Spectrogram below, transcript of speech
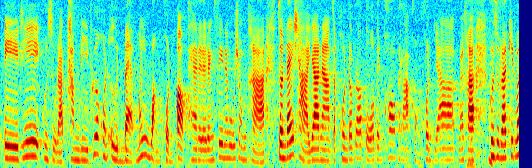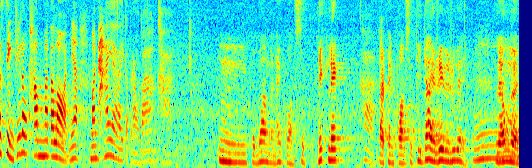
20 ปีที่คุณสุรัตน์ทำดีเพื่อคนอื่นแบบไม่หวังผลตอบแทนใดๆทั้งสิ้นนะคุณผู้ชมค่ะจนได้ฉายานามจากคนรอบๆ ตัวว่าเป็นพ่อพระของคนยากนะคะ คุณสุรัตน์คิดว่าสิ่งที่เราทำมาตลอดเนี่ยมันให้อะไรกับเราบ้างคะอืมผมว่ามันให้ความสุขเล็กค่ะๆ แต่เป็นความสุขที่ได้เรื่อยอืมๆแล้วเงิน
